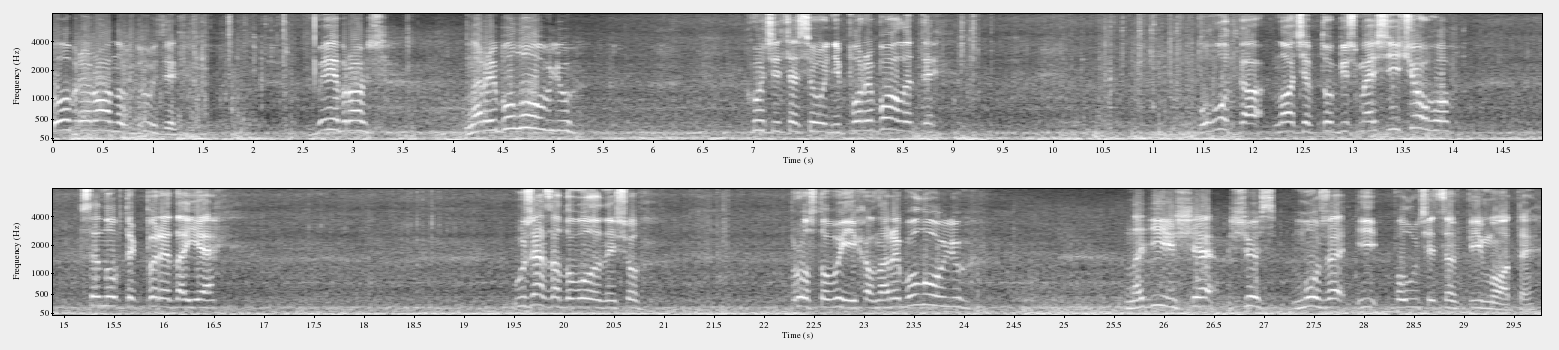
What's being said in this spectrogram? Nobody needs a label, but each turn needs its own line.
Добрий ранок, друзі. Вибрався на риболовлю. Хочеться сьогодні порибалити. Погодка начебто більш-менш нічого. Синоптик передає. Уже задоволений, що просто виїхав на риболовлю. Надію, ще щось може і вийде впіймати.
